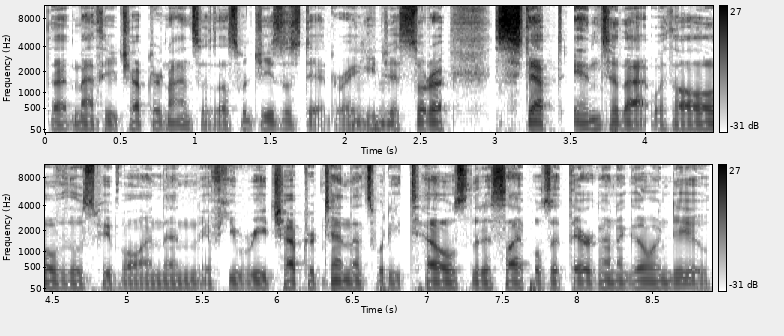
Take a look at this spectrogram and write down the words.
that Matthew chapter 9 says. That's what Jesus did, right? He just sort of stepped into that with all of those people. And then if you read chapter 10, that's what he tells the disciples that they're going to go and do.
